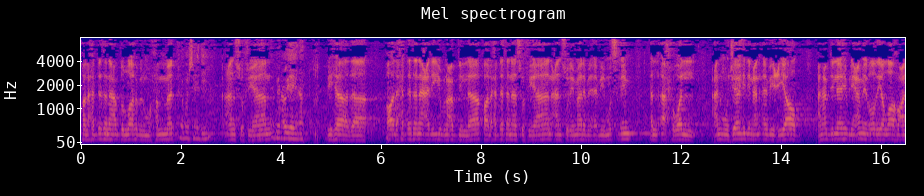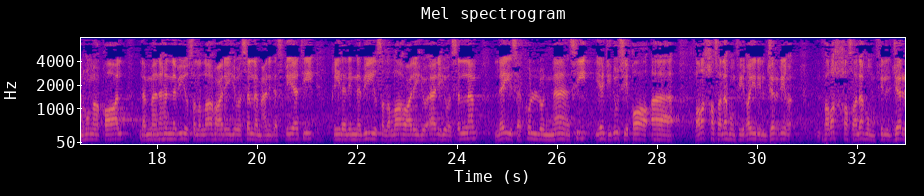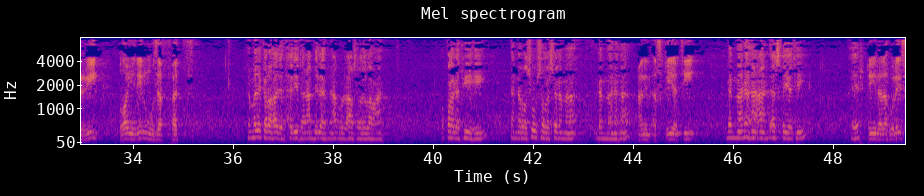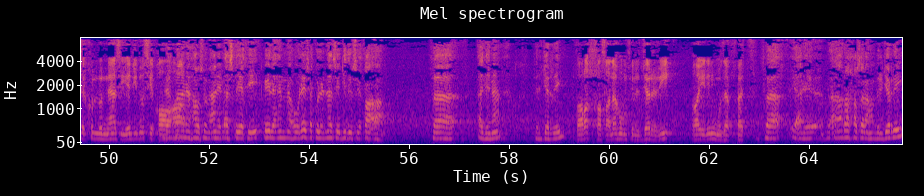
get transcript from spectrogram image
قال حدثنا عبد الله بن محمد المسندي عن سفيان بن عيينة. بهذا قال حدثنا علي بن عبد الله قال حدثنا سفيان عن سليمان بن أبي مسلم الأحول عن مجاهد عن أبي عياض عن عبد الله بن عمرو رضي الله عنهما قال لما نهى النبي صلى الله عليه وسلم عن الأسقية قيل للنبي صلى الله عليه وآله وسلم ليس كل الناس يجد سقاء. فرخص لهم في غير الجر فرخص لهم في الجر غير المزفت. ثم ذكر هذا الحديث عن عبد الله بن عمرو العاص رضي الله عنه وقال فيه أن الرسول صلى الله عليه وسلم لما نهى عن الأسقية. لما نهى عن الأسقية إيش؟ قيل له ليس كل الناس يجد سقاء. لما نهى الرسول عن الأسقية قيل إنه ليس كل الناس يجد سقاء. فأذن في الجر. فرخص لهم في الجر غير المزفت. فيعني رخص لهم بالجر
